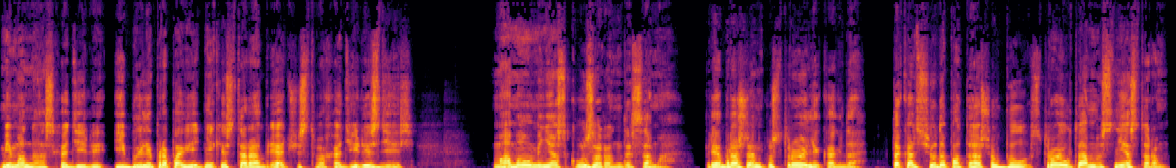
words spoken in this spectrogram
мимо нас ходили, и были проповедники старообрядчества, ходили здесь. Мама у меня с Кузаранды сама. Преображенку строили когда? Так отсюда Поташев был, строил там с Нестором.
